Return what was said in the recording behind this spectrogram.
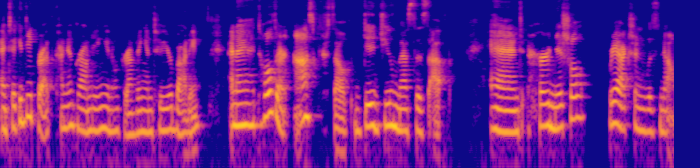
and take a deep breath, kind of grounding, you know, grounding into your body. And I had told her, ask yourself, did you mess this up? And her initial reaction was no.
